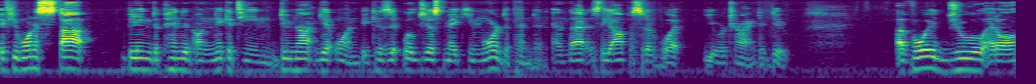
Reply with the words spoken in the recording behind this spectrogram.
If you want to stop being dependent on nicotine, do not get one because it will just make you more dependent, and that is the opposite of what you are trying to do. Avoid Juul at all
